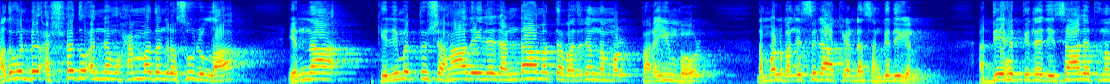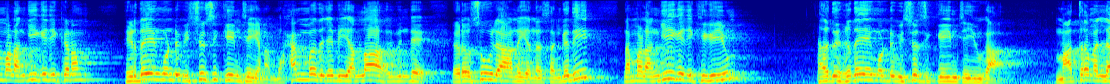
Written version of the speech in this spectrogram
അതുകൊണ്ട് അഷ്ഹദു അന്ന മുഹമ്മദൻ റസൂലുള്ള എന്ന കിലിമത്തു ഷഹാദയിലെ രണ്ടാമത്തെ വചനം നമ്മൾ പറയുമ്പോൾ നമ്മൾ മനസ്സിലാക്കേണ്ട സംഗതികൾ അദ്ദേഹത്തിന്റെ ജിസാലത്ത് നമ്മൾ അംഗീകരിക്കണം ഹൃദയം കൊണ്ട് വിശ്വസിക്കുകയും ചെയ്യണം. മുഹമ്മദ് നബി അള്ളാഹുവിന്റെ റസൂലാണ് എന്ന സംഗതി നമ്മൾ അംഗീകരിക്കുകയും അത് ഹൃദയം കൊണ്ട് വിശ്വസിക്കുകയും ചെയ്യുക. മാത്രമല്ല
